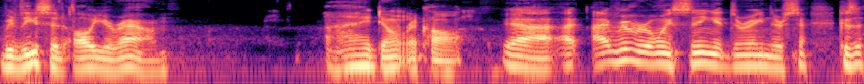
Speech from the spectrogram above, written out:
release it all year round. I don't recall. Yeah, I, I remember only seeing it during their because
